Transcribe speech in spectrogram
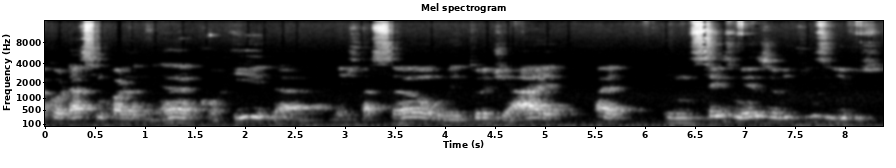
acordar às 5 horas da manhã, corrida, meditação, leitura diária. Ah, em seis meses eu li 15 livros.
